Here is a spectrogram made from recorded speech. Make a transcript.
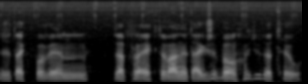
że tak powiem, zaprojektowane tak, żeby on chodził do tyłu.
